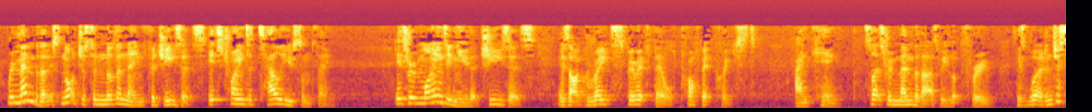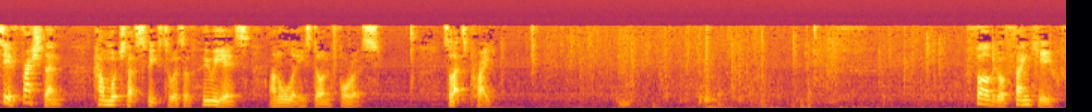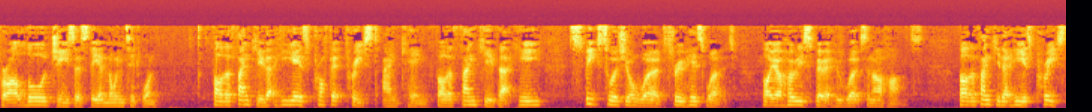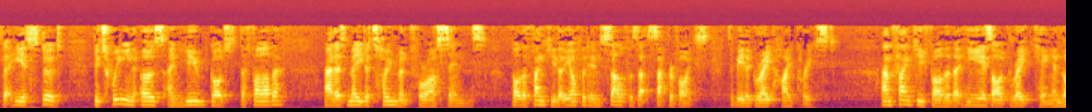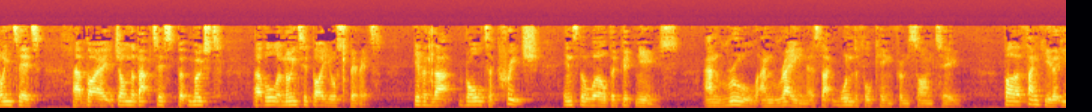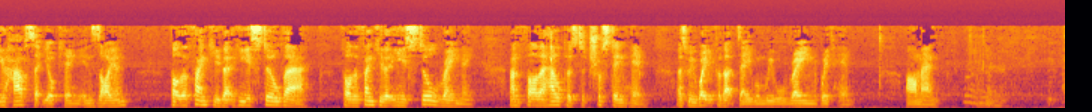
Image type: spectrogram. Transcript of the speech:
remember that it's not just another name for Jesus. It's trying to tell you something. It's reminding you that Jesus is our great spirit-filled prophet, priest, and king. So let's remember that as we look through his word and just see afresh then how much that speaks to us of who he is and all that he's done for us. So let's pray. Father God, thank you for our Lord Jesus, the anointed one. Father, thank you that he is prophet, priest, and king. Father, thank you that he speaks to us your word through his word by your Holy Spirit who works in our hearts. Father, thank you that he is priest, that he has stood between us and you, God the Father, and has made atonement for our sins. Father, thank you that he offered himself as that sacrifice to be the great high priest. And thank you, Father, that he is our great king, anointed uh, by John the Baptist, but most of all anointed by your Spirit, given that role to preach into the world the good news and rule and reign as that wonderful king from Psalm 2. Father, thank you that you have set your king in Zion. Father, thank you that he is still there. Father, thank you that he is still reigning. And Father, help us to trust in him as we wait for that day when we will reign with him. Amen. Amen.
